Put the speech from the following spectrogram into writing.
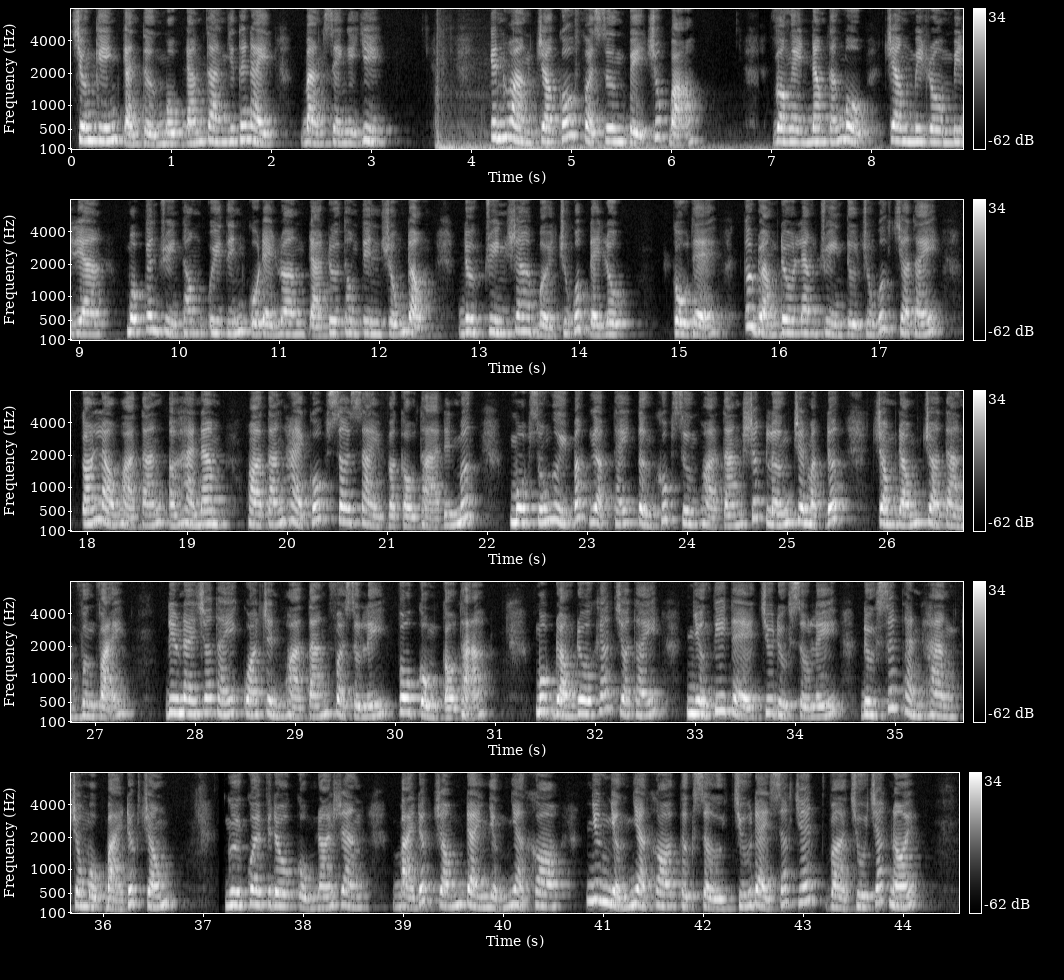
Chứng kiến cảnh tượng một đám tang như thế này, bạn sẽ nghĩ gì? Kinh hoàng trao cốt và xương bị rút bỏ, vào ngày 5 tháng 1, trang Miro Media, một kênh truyền thông uy tín của Đài Loan đã đưa thông tin rúng động được truyền ra bởi Trung Quốc đại lục. Cụ thể, các đoạn đô lan truyền từ Trung Quốc cho thấy có lò hỏa táng ở Hà Nam, hỏa táng hài cốt sơ sài và cầu thả đến mức một số người bắt gặp thấy từng khúc xương hỏa táng rất lớn trên mặt đất trong đống tro tàn vương vãi. Điều này cho thấy quá trình hỏa táng và xử lý vô cùng cầu thả. Một đoạn đô khác cho thấy những thi thể chưa được xử lý được xếp thành hàng trong một bãi đất trống. Người quay video cũng nói rằng bãi đất trống đầy những nhà kho, nhưng những nhà kho thực sự chứa đầy xác chết và chua chát nói.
